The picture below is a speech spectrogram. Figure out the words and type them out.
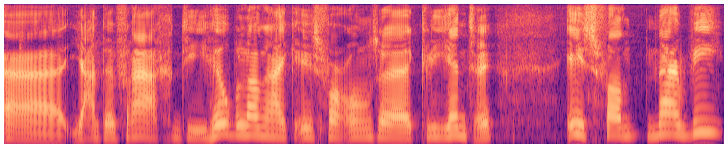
Uh, ja, de vraag die heel belangrijk is voor onze cliënten is van naar wie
